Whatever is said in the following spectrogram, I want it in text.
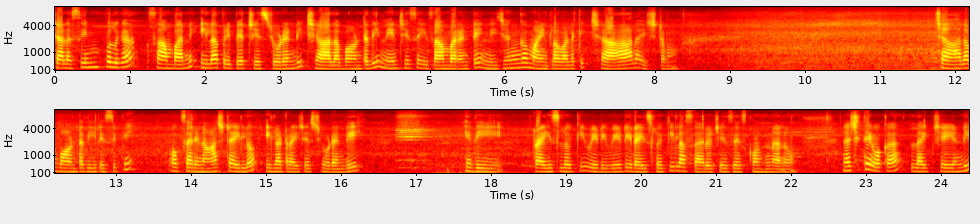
చాలా సింపుల్గా సాంబార్ని ఇలా ప్రిపేర్ చేసి చూడండి. చాలా బాగుంటుంది. నేను చేసే ఈ సాంబార్ అంటే నిజంగా మా ఇంట్లో వాళ్ళకి చాలా ఇష్టం. చాలా బాగుంటుంది ఈ రెసిపీ. ఒకసారి నా స్టైల్లో ఇలా ట్రై చేసి చూడండి. ఇది రైస్లోకి వేడి వేడి రైస్లోకి ఇలా సర్వ్ చేసేసుకుంటున్నాను. నచ్చితే ఒక లైక్ చేయండి.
